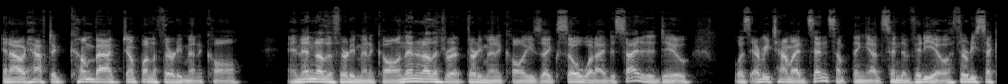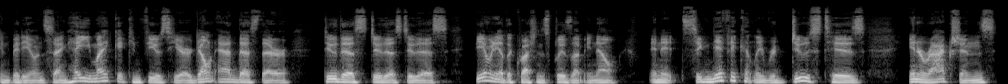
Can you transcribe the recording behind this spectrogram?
and I would have to come back, jump on a 30 minute call, and then another 30 minute call, and then another 30 minute call. He's like, so what I decided to do was every time I'd send something, I'd send a video, a 30 second video, and saying, hey, you might get confused here. Don't add this there. Do this, do this, do this. If you have any other questions, please let me know. And it significantly reduced his interactions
